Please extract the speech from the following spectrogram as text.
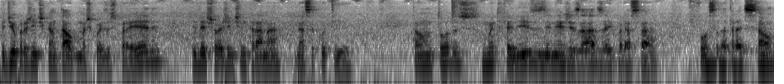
pediu para a gente cantar algumas coisas para ele e deixou a gente entrar na, nessa cutia. Então, todos muito felizes e energizados aí por essa força da tradição,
